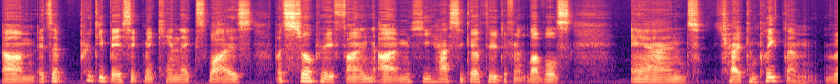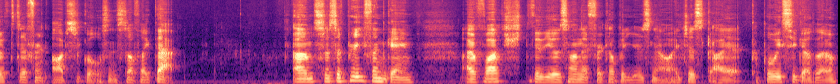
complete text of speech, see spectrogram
Um, it's a pretty basic mechanics-wise, but still pretty fun. Um, he has to go through different levels and try to complete them with different obstacles and stuff like that. Um, so it's a pretty fun game. I've watched videos on it for a couple years now. I just got it a couple weeks ago though.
